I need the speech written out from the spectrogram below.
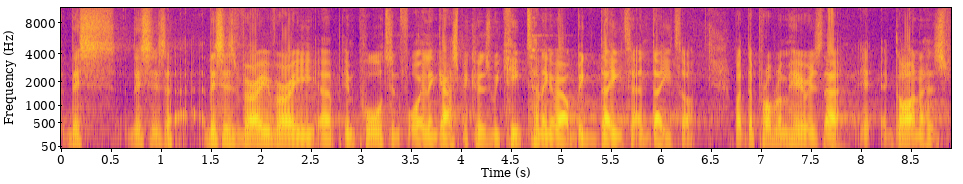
this, this, is, this is very, very uh, important for oil and gas because we keep telling about big data and data. But the problem here is that it, Gartner has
